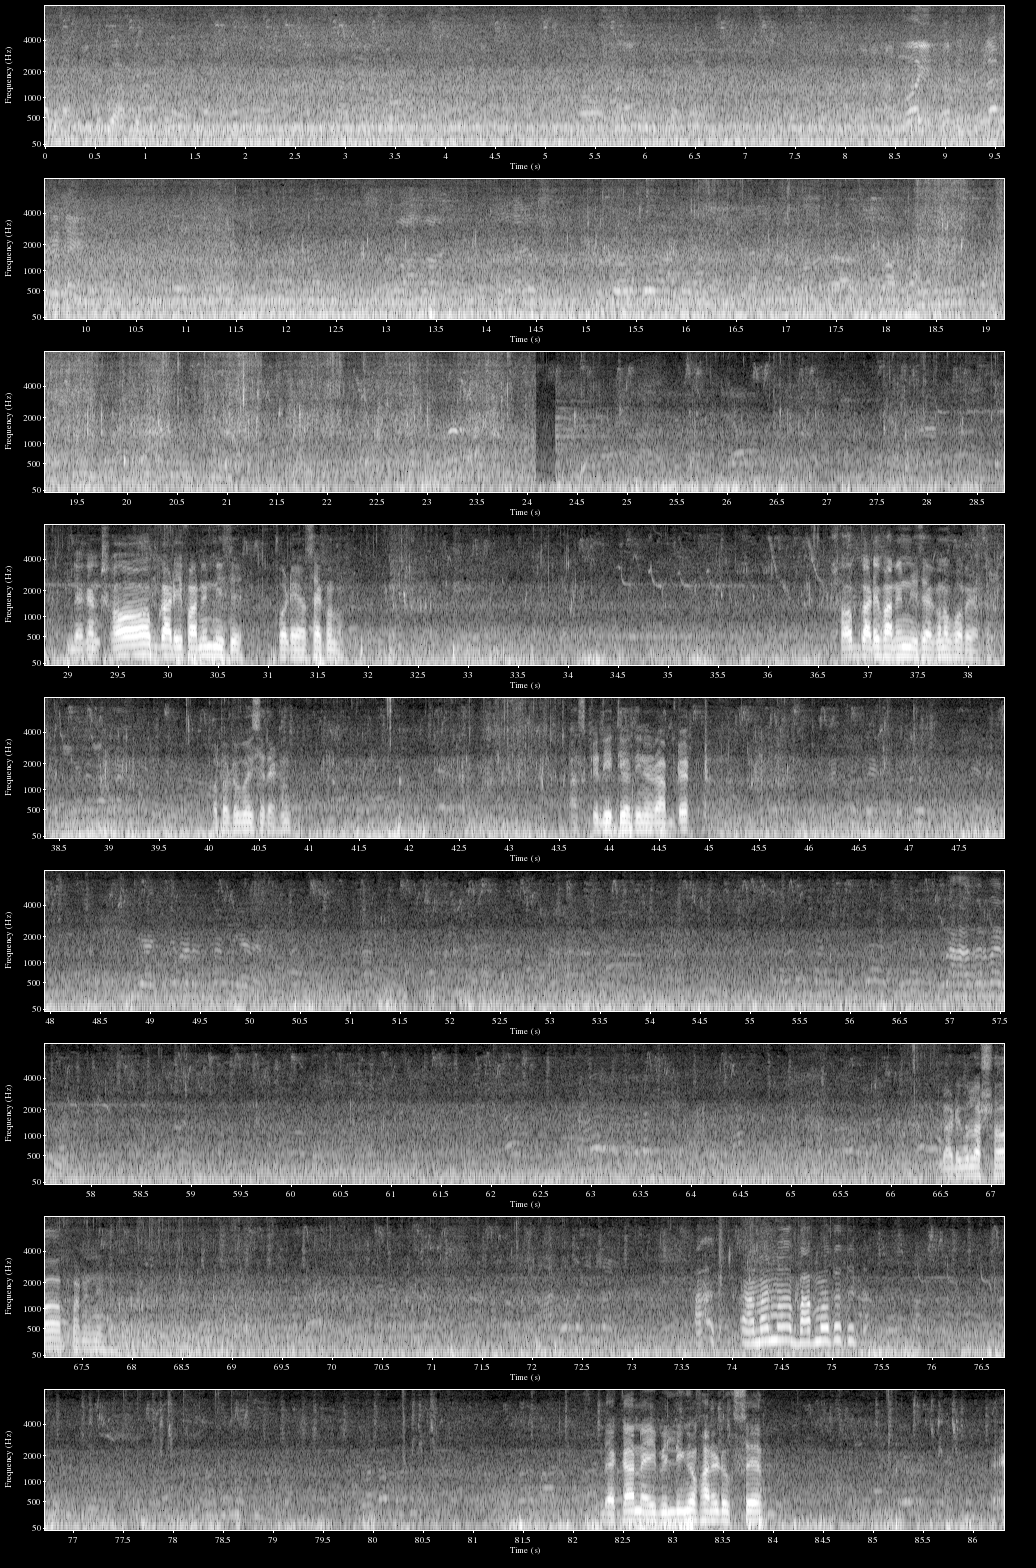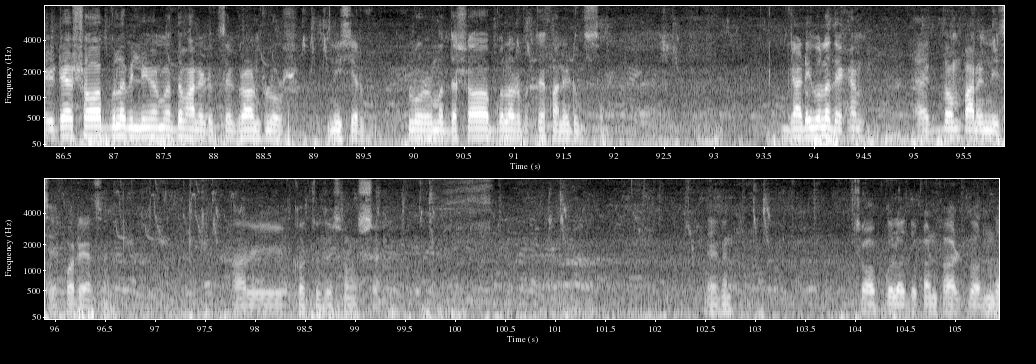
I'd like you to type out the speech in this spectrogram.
Allah kita buat ya. Oi, kau ni sebelah ke naik? দেখেন সব গাড়ি পানির নিচে পড়ে আছে এখনও। সব গাড়ি পানির নিচে এখনও পড়ে আছে। কতটুকু হয়েছে দেখেন? আজকে দ্বিতীয় দিনের আপডেট গাড়িগুলো সব পানি নিচে আমার মা বাপ মতো তুই দেখেন এই বিল্ডিংয়ে পানি ঢুকছে। এটা সবগুলো বিল্ডিংয়ের মধ্যে পানি ঢুকছে গ্রাউন্ড ফ্লোর নিচের ফ্লোরের মধ্যে সবগুলোর মধ্যে পানি ঢুকছে। গাড়িগুলো দেখেন। একদম পানির নিচে পড়ে আছে। আর কত যে সমস্যা। দেখেন সবগুলো দোকানপাট বন্ধ।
